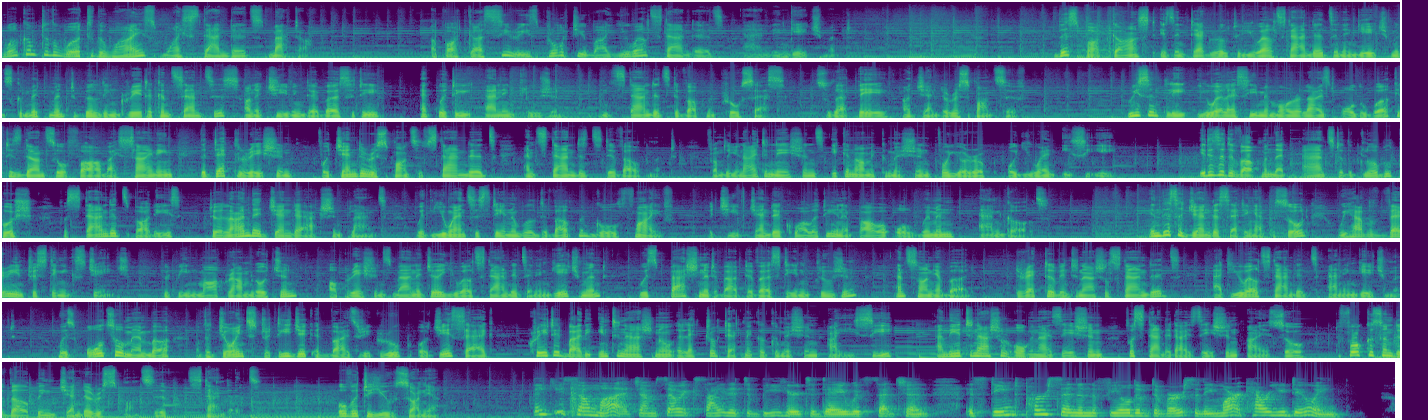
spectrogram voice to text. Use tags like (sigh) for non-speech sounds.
Welcome to the Word to the Wise Why Standards Matter, a podcast series brought to you by UL Standards and Engagement. This podcast is integral to UL Standards and Engagement's commitment to building greater consensus on achieving diversity, equity, and inclusion in the standards development process so that they are gender responsive. Recently, ULSE memorialized all the work it has done so far by signing the Declaration for Gender Responsive Standards and Standards Development from the United Nations Economic Commission for Europe or UNECE. It is a development that adds to the global push for standards bodies to align their gender action plans with UN Sustainable Development Goal 5 achieve gender equality and empower all women and girls. In this agenda setting episode, we have a very interesting exchange between Mark Ramlochan, Operations Manager, UL Standards and Engagement, who is passionate about diversity and inclusion, and Sonia Bird, Director of International Standards at UL Standards and Engagement, who is also a member of the Joint Strategic Advisory Group, or JSAG, created by the International Electrotechnical Commission, IEC, and the International Organization for Standardization, ISO, to focus on developing gender responsive standards. Over to you, Sonia. Thank you so much. I'm so excited to be here today with such an esteemed person in the field of diversity. Mark, how are you doing?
